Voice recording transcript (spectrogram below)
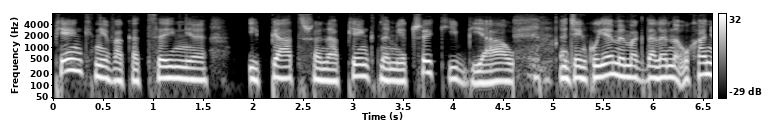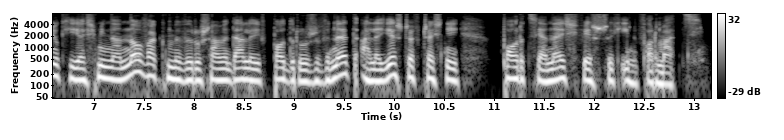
pięknie wakacyjnie i patrzę na piękne mieczyki biał. Dziękujemy Magdalena Uchaniuk i Jaśmina Nowak. My wyruszamy dalej w podróż w net, ale jeszcze wcześniej porcja najświeższych informacji.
